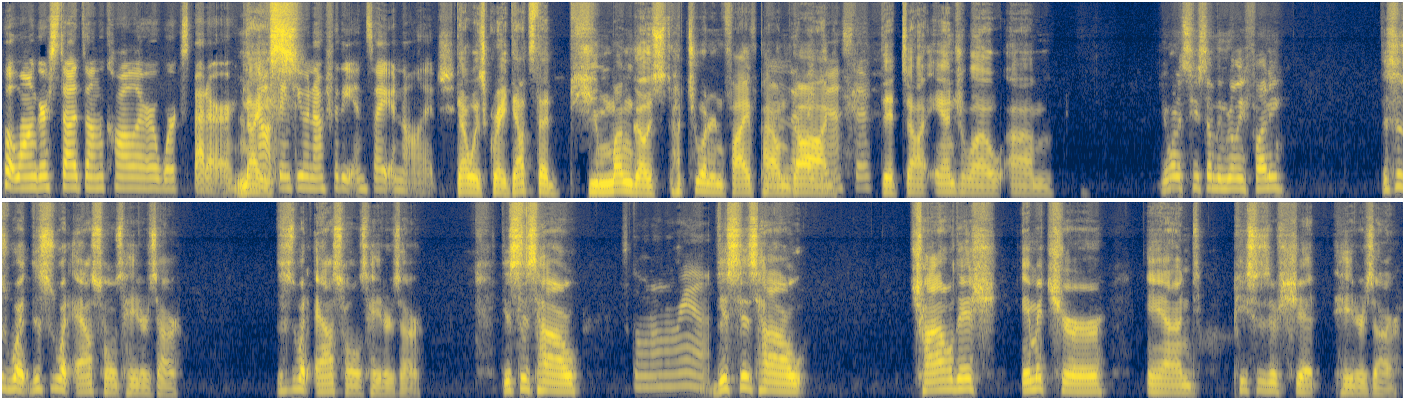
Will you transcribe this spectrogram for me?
Put longer studs on the collar, works better. Cannot Nice. thank you enough for the insight and knowledge. That was great. That's that humongous 205 pound dog that uh, Angelo. Um, you want to see something really funny? This is what this is what assholes haters are. This is what assholes haters are. This is how going on a rant. this is how childish, immature, and pieces of shit haters are.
